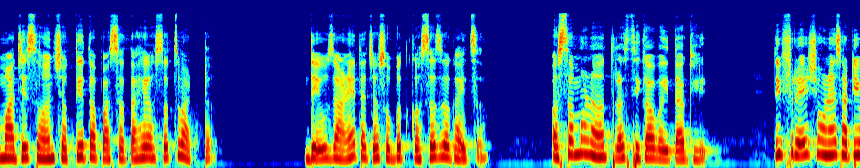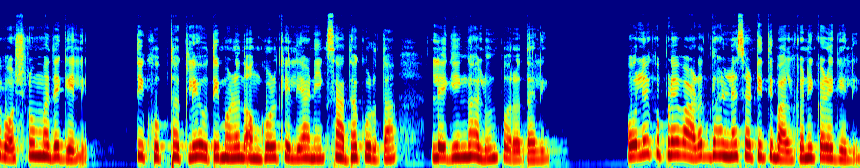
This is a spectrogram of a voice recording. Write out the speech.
माझी सहनशक्ती तपासत आहे असंच वाटतं. देव जाणे त्याच्यासोबत कसं जगायचं? असं म्हणत रसिका वैतागली. ती फ्रेश होण्यासाठी वॉशरूममध्ये गेली. ती खूप थकली होती म्हणून अंघोळ केली आणि एक साधा कुर्ता लेगिंग घालून परत आली. ओले कपडे वाढत घालण्यासाठी ती बाल्कनीकडे गेली.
